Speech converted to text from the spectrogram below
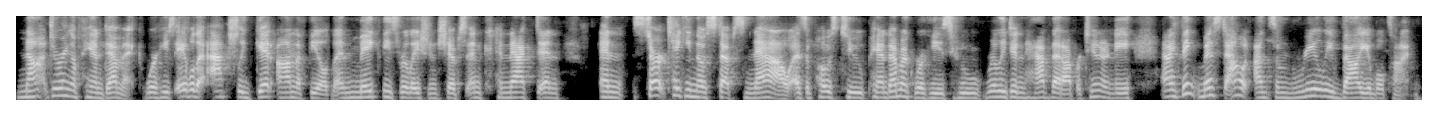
not during a pandemic, where he's able to actually get on the field and make these relationships and connect and and start taking those steps now as opposed to pandemic rookies who really didn't have that opportunity and I think missed out on some really valuable time.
